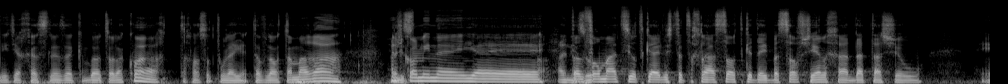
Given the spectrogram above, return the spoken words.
יתייחס לזה באותו לקוח, צריך לעשות אולי טבלאות המרה, יש כל מיני אה, אני זו- טרנספורמציות כאלה שאתה צריך לעשות כדי בסוף שיהיה לך דאטה שהוא אה,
